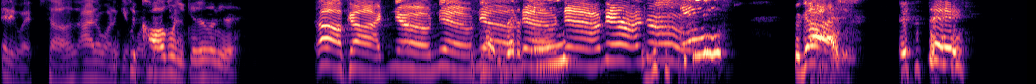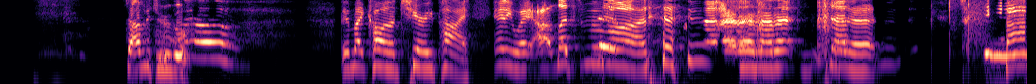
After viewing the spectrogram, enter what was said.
anyway, so I don't want to What's get it more. called when rich you get it on your? Oh God, no, no, Is no, that- is that a no, thing? no, no, Is it a no. thing? Oh God, it's a thing. Time to Google. Oh. They might call it a cherry pie. Anyway, uh, let's move on. Bye,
